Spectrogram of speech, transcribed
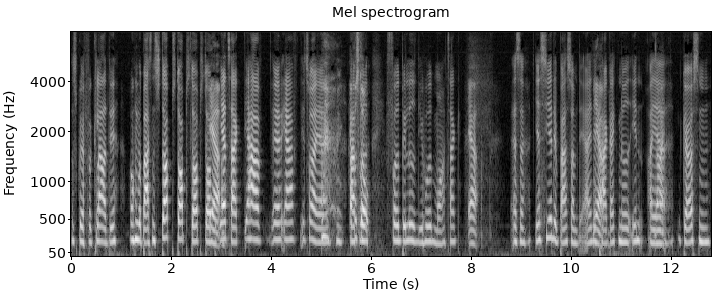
Så skulle jeg forklare det, og hun var bare sådan, stop, stop, stop, stop. Ja. Ja, tak. Jeg har, jeg, jeg, jeg tror, jeg har forstår. fået, fået billedet i hovedet, mor. Tak. Ja. Altså, jeg siger det bare som det er. Jeg ja. pakker ikke noget ind, og jeg Nej. gør sådan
